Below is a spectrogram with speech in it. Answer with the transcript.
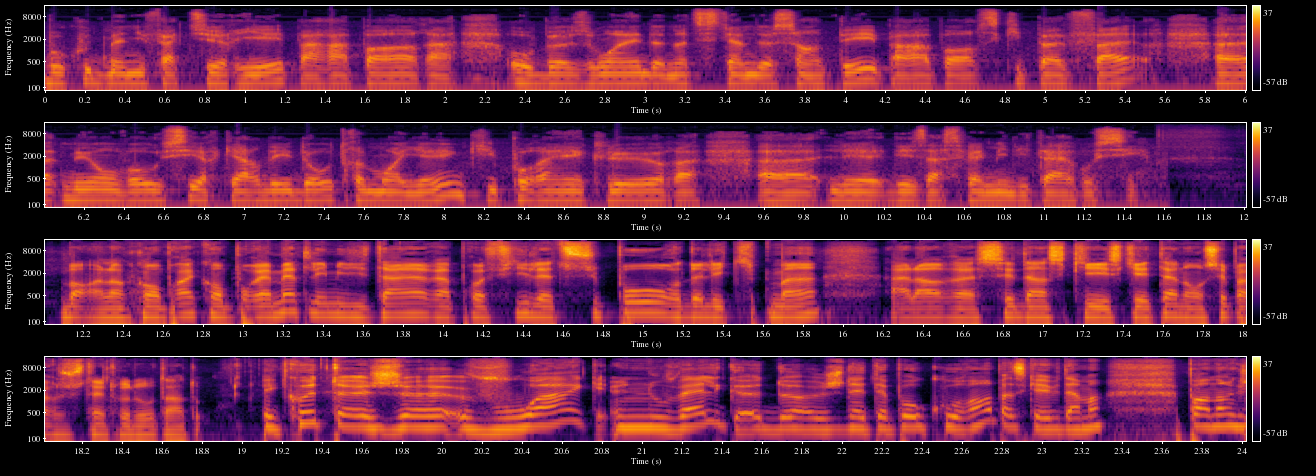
beaucoup de manufacturiers par rapport aux besoins de notre système de santé, par rapport à ce qu'ils peuvent faire, mais on va aussi regarder d'autres moyens qui pourraient inclure des aspects militaires aussi. Bon, alors on comprend qu'on pourrait mettre les militaires à profit là-dessus pour de l'équipement. Alors, euh, c'est dans ce qui, est, ce qui a été annoncé par Justin Trudeau tantôt. Écoute, euh, je vois une nouvelle que de- je n'étais pas au courant parce qu'évidemment, pendant que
